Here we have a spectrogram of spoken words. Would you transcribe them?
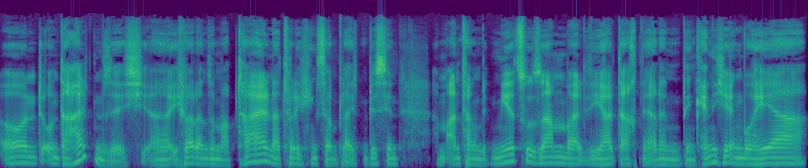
und unterhalten sich. Äh, ich war dann so im Abteil, natürlich hing es dann vielleicht ein bisschen am Anfang mit mir zusammen, weil die halt dachten, ja, den, den kenne ich irgendwo her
